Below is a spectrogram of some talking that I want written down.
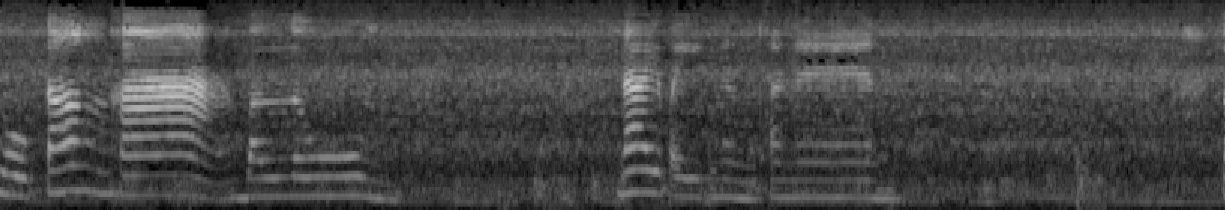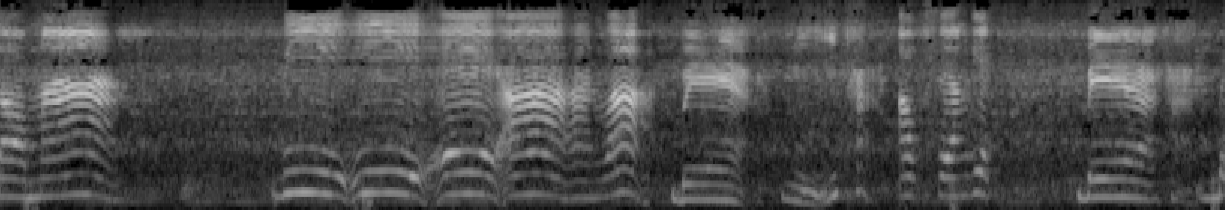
ถูกต้องค่ะบอลลูน ได้ไปอีกหนึ่งคะแนน ต่อมา B E A R อ่านว่า แบร์หมีค่ะ ออกเสียงอีกแบร์ค่ะ แบ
